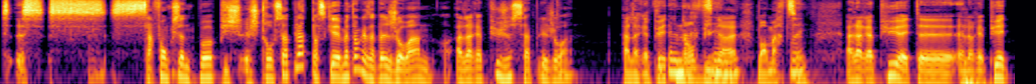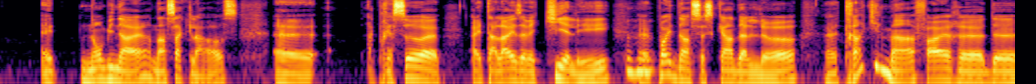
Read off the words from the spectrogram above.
ça, ça fonctionne pas. Puis je, je trouve ça plate parce que, mettons qu'elle s'appelle Joanne, elle aurait pu juste s'appeler Joanne. Elle aurait pu être non-binaire. Bon, Martine. Ouais. Elle aurait pu être, euh, elle aurait pu être, être non-binaire dans sa classe. Euh, après ça, euh, être à l'aise avec qui elle est, Mm-hmm. euh, pas être dans ce scandale-là, euh, tranquillement faire de,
